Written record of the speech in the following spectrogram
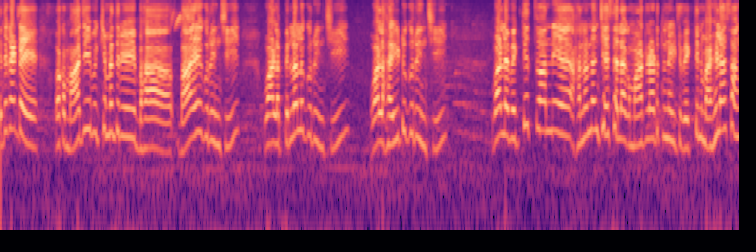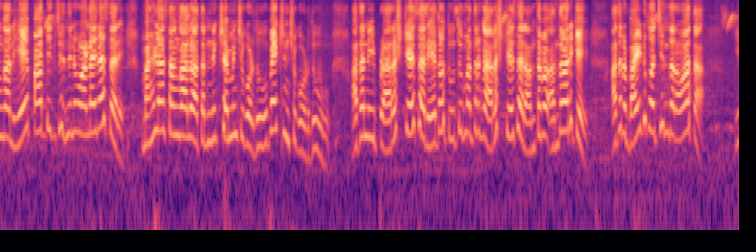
ఎందుకంటే ఒక మాజీ ముఖ్యమంత్రి భా భార్య గురించి వాళ్ళ పిల్లల గురించి వాళ్ళ హైట్ గురించి వాళ్ళ వ్యక్తిత్వాన్ని హననం చేసేలాగా మాట్లాడుతున్న ఇటు వ్యక్తిని మహిళా సంఘాలు ఏ పార్టీకి చెందిన వాళ్ళైనా సరే మహిళా సంఘాలు అతన్ని క్షమించకూడదు ఉపేక్షించకూడదు. అతన్ని ఇప్పుడు అరెస్ట్ చేశారు ఏదో తూతుమాత్రంగా అరెస్ట్ చేశారు అంత అంతవరకే. అతను బయటకు వచ్చిన తర్వాత ఈ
